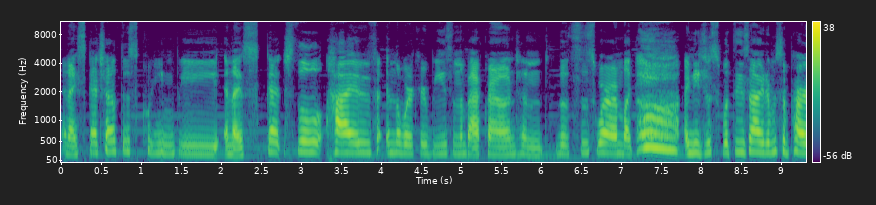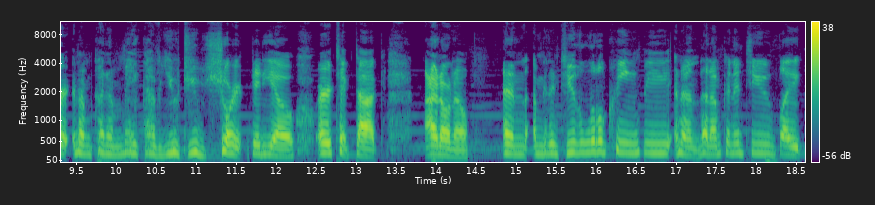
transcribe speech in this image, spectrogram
and I sketch out this queen bee and I sketch the hive and the worker bees in the background and this is where I'm like, oh, I need to split these items apart and I'm gonna make a YouTube short video or a TikTok. I don't know and I'm gonna do the little queen bee, and then I'm gonna do like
